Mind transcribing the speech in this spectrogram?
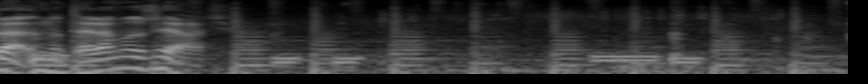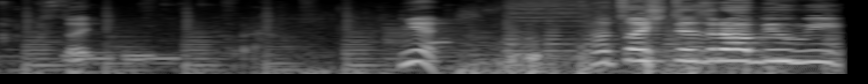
Da, no teraz możesz jechać. Dobra. Nie! No coś ty zrobił mi!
